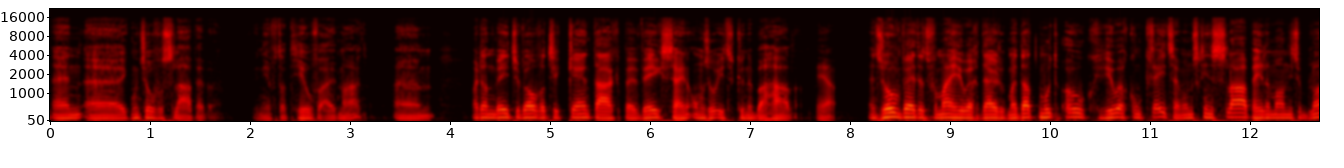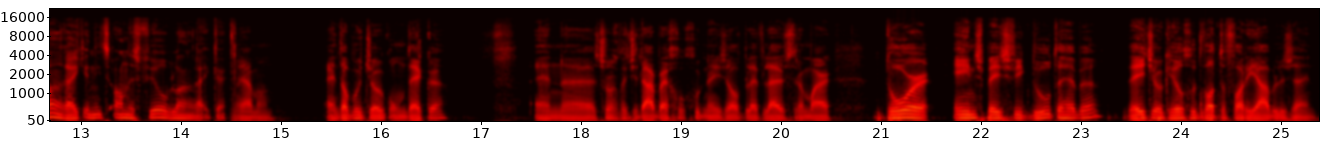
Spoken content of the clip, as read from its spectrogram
En eh, ik moet zoveel slaap hebben. Ik weet niet of dat heel veel uitmaakt. Ehm, maar dan weet je wel wat je kerntaken per week zijn om zoiets te kunnen behalen. Ja. En zo werd het voor mij heel erg duidelijk. Maar dat moet ook heel erg concreet zijn. Want misschien is slaap helemaal niet zo belangrijk en iets anders veel belangrijker. Ja, man. En dat moet je ook ontdekken. En eh, zorg dat je daarbij goed, goed naar jezelf blijft luisteren. Maar door één specifiek doel te hebben, weet je ook heel goed wat de variabelen zijn.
